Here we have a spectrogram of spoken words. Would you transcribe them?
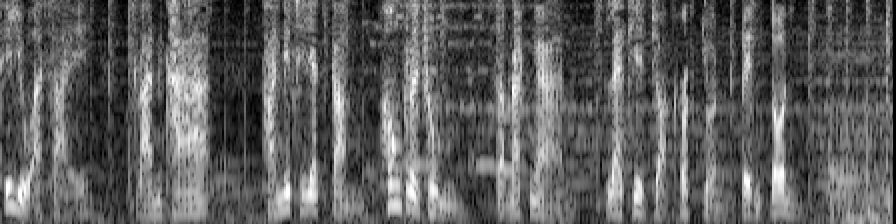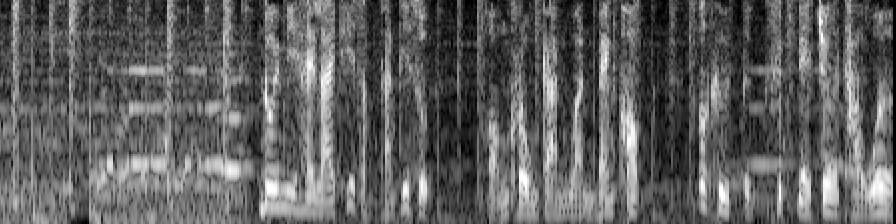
ที่อยู่อาศัย ร้านค้า พาณิชยกรรม ห้องประชุม สำนักงาน และที่จอดรถยนต์เป็นต้น โดยมีไฮไลท์ที่สำคัญที่สุดของโครงการวันแบงคอกก็คือตึก Signature Tower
